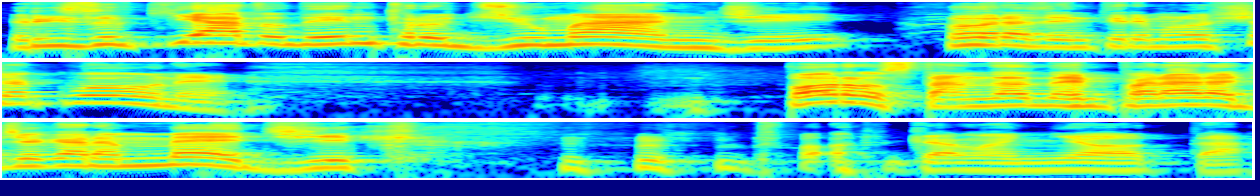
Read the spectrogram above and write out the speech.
Risucchiato dentro Jumanji? Ora sentiremo lo sciacquone. Porro sta andando a imparare a giocare a Magic. Porca magnotta.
